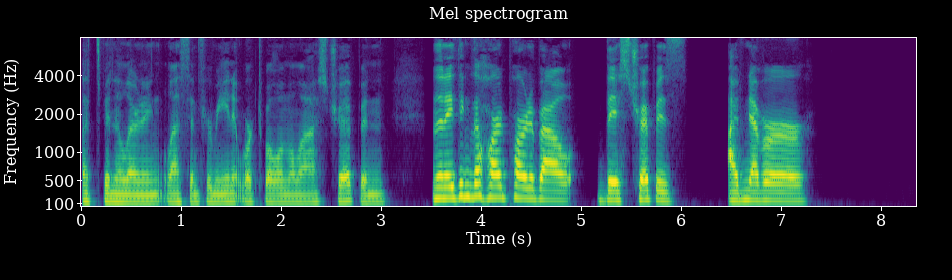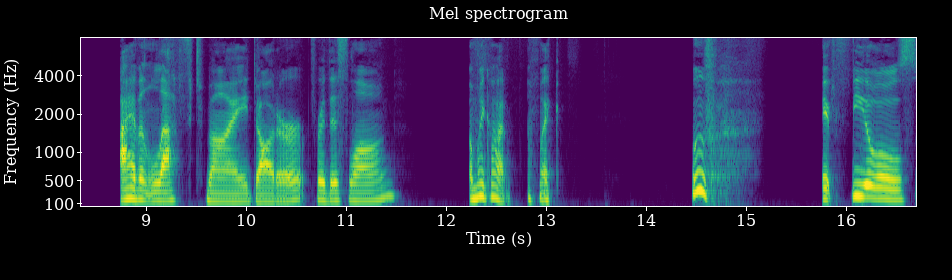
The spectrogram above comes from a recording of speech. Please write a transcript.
that's been a learning lesson for me and it worked well on the last trip and and then I think the hard part about this trip is I've never I haven't left my daughter for this long. Oh my god. I'm like oof. It feels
